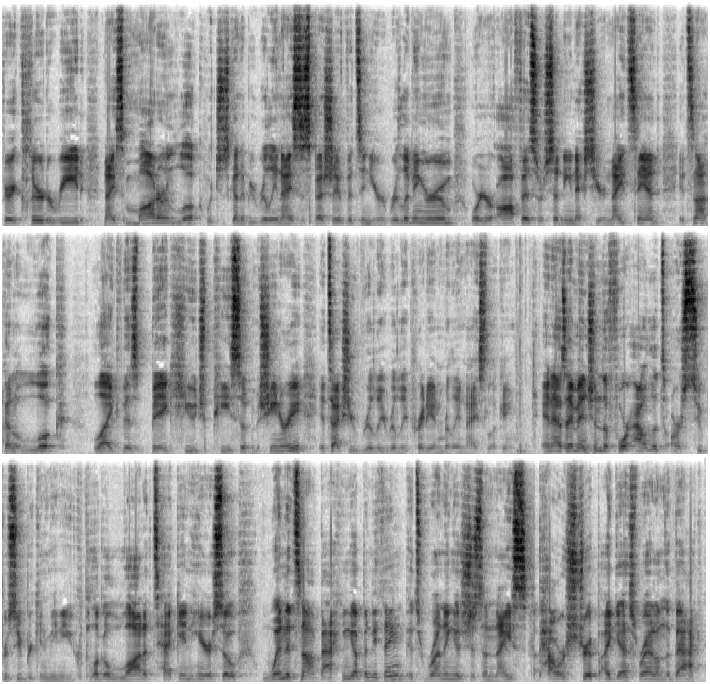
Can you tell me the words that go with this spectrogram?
very clear to read, nice modern look, which is gonna be really nice, especially if it's in your living room or your office or sitting next to your nightstand. It's not gonna look like this big, huge piece of machinery. It's actually really, really pretty and really nice looking. And as I mentioned, the four outlets are super, super convenient. You can plug a lot of tech in here. So when it's not backing up anything, it's running as just a nice power strip, I guess, right on the back.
